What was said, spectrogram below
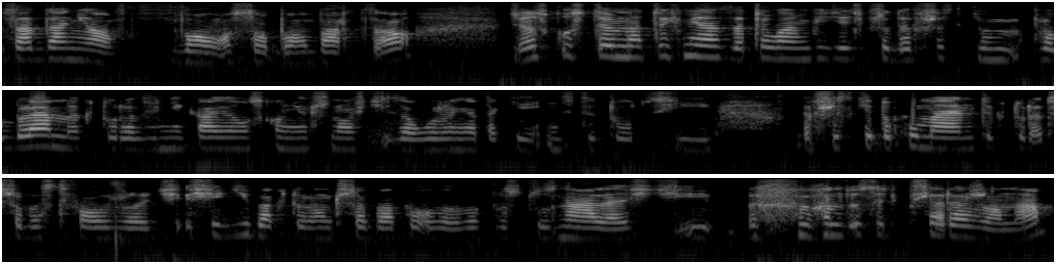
zadaniową osobą bardzo. W związku z tym natychmiast zaczęłam widzieć przede wszystkim problemy, które wynikają z konieczności założenia takiej instytucji, wszystkie dokumenty, które trzeba stworzyć, siedziba, którą trzeba po, po prostu znaleźć i byłam dosyć przerażona.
